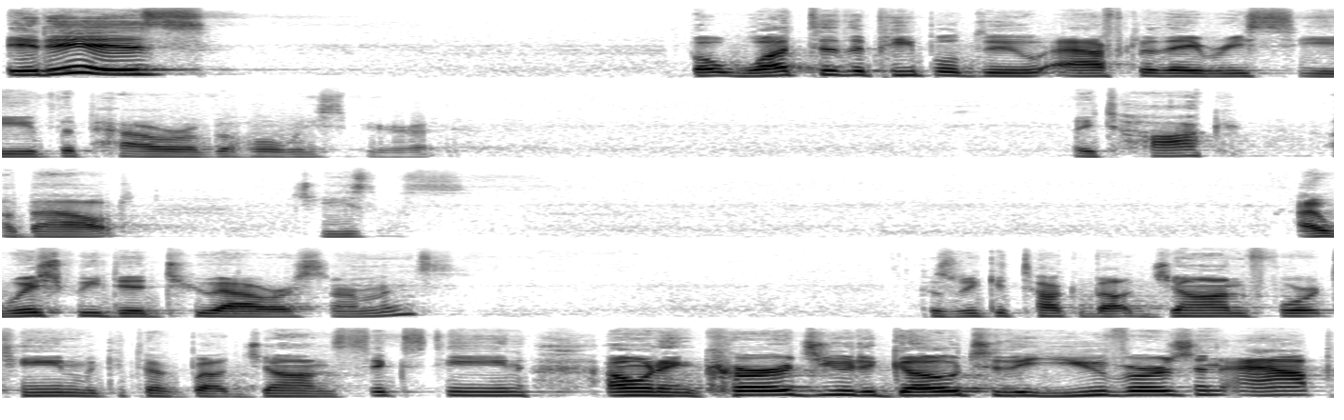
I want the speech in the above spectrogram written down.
It is, but what do the people do after they receive the power of the Holy Spirit? They talk about Jesus. I wish we did two hour sermons because we could talk about John 14, we could talk about John 16. I want to encourage you to go to the YouVersion app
